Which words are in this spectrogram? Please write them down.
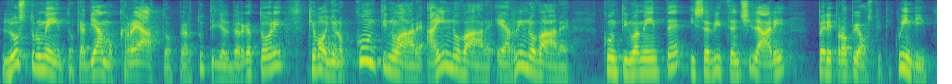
lo strumento che abbiamo creato per tutti gli albergatori che vogliono continuare a innovare e a rinnovare continuamente i servizi ancillari per i propri ospiti. Quindi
